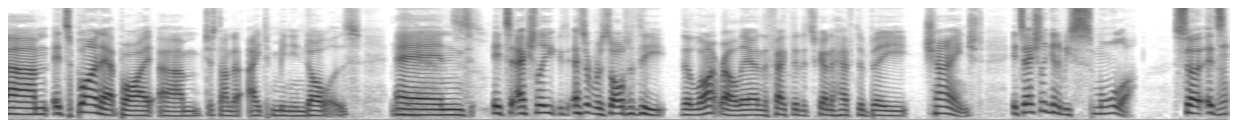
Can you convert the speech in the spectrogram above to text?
Um, it's blown out by um, just under $8 million. And it's actually, as a result of the, the light rail there and the fact that it's going to have to be changed, it's actually going to be smaller. So it's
